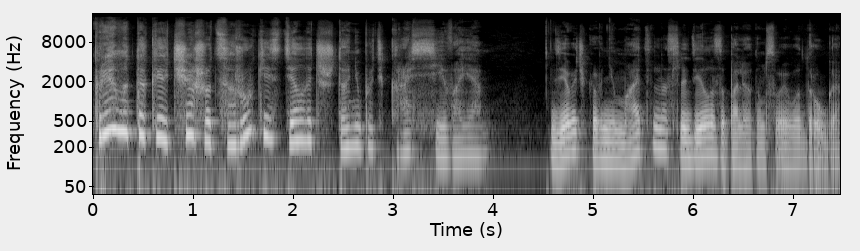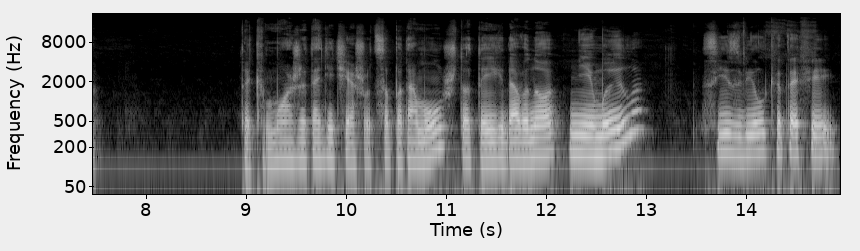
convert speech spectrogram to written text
Прямо так и чешутся руки сделать что-нибудь красивое. Девочка внимательно следила за полетом своего друга – «Так, может, они чешутся потому, что ты их давно не мыла?» – съязвил Котофей.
